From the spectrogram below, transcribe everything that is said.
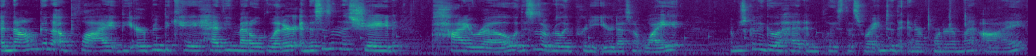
And now I'm gonna apply the Urban Decay Heavy Metal Glitter, and this is in the shade Pyro. This is a really pretty iridescent white. I'm just gonna go ahead and place this right into the inner corner of my eye,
